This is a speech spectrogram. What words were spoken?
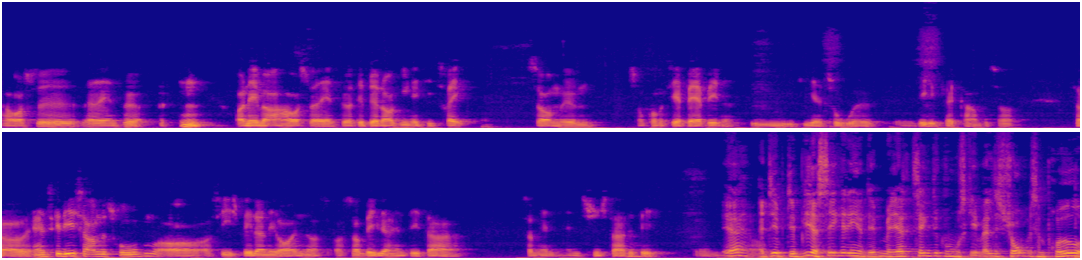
har også øh, været anfører. og Neymar har også været anfører. Det bliver nok en af de tre, som, øh, som kommer til at bære bindet i, i de her to øh, øh VM-kampe. Så, så han skal lige samle truppen og, og se spillerne i øjnene, og, og så vælger han det, der, som han, han synes, der er det bedste. Ja, det, det bliver sikkert en af dem, men jeg tænkte, det kunne måske være lidt sjovt, hvis han prøvede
